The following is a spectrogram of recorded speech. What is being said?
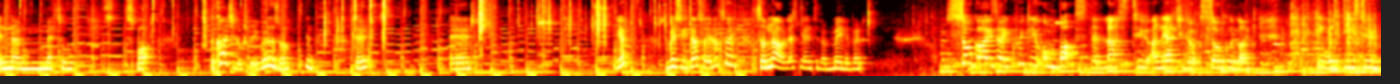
in the metal spot. The car looks pretty good as well. Hmm. Okay. And yeah. So basically that's what it looks like. So now let's get into the main event. So guys, I quickly unboxed the last two and they actually look so good. Like it was these two.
